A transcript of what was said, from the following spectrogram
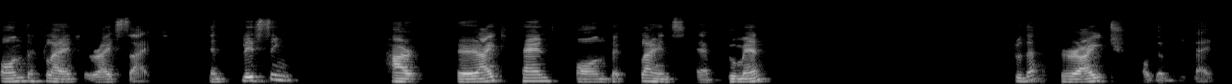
on the client's right side and placing her right hand on the client's abdomen to the right of the midline.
